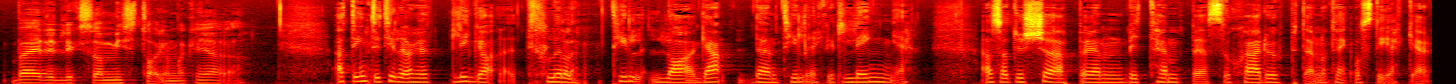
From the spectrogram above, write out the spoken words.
Vad är det liksom misstagen man kan göra? Att inte tillaga den tillräckligt länge. Alltså att du köper en bit tempe så skär upp den och, och steker.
